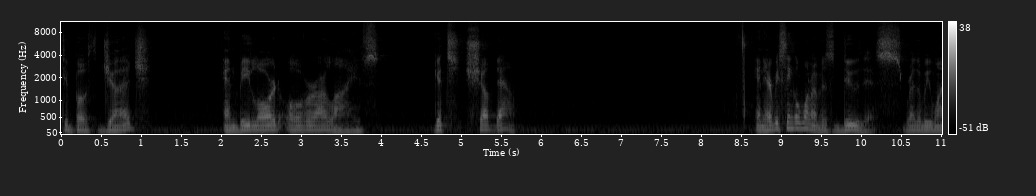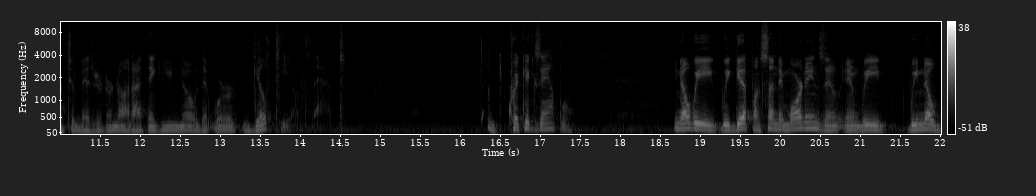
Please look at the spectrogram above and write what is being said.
to both judge and be Lord over our lives gets shoved out. And every single one of us do this, whether we want to admit it or not. I think you know that we're guilty of that. Quick example you know, we, we get up on Sunday mornings and, and we, we know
